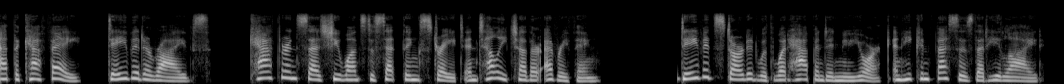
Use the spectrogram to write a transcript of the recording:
At the cafe, David arrives. Catherine says she wants to set things straight and tell each other everything. David started with what happened in New York and he confesses that he lied.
